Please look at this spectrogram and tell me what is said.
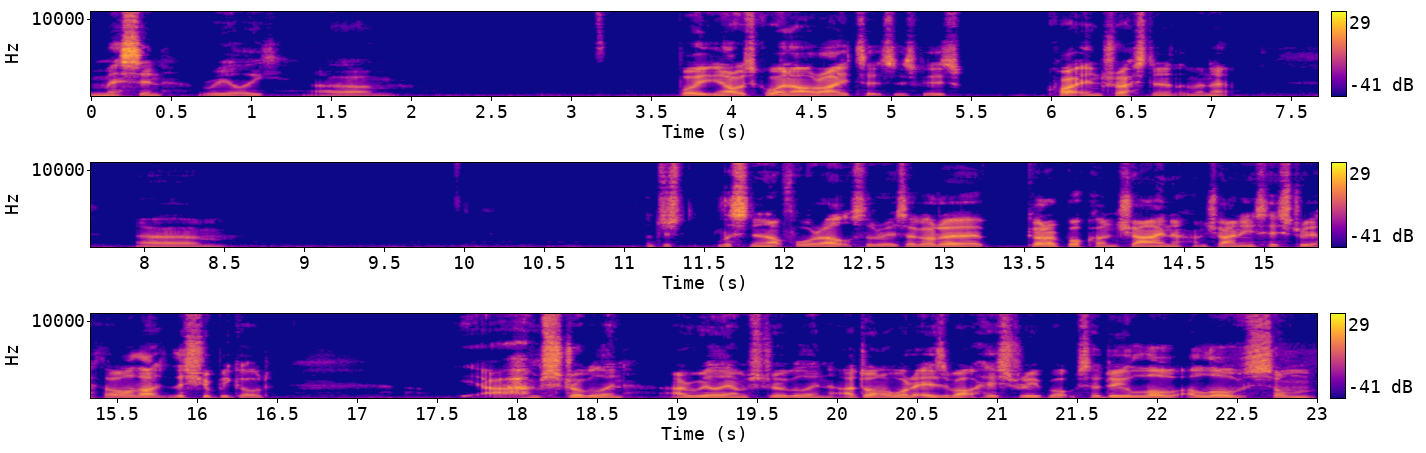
missing, really. Um, but you know, it's going all right. It's, it's, it's quite interesting at the minute. Um, I'm just listening up for what else there is. I got a got a book on China, on Chinese history. I thought, oh, that, this should be good. Yeah, I'm struggling. I really am struggling. I don't know what it is about history books. I do love, I love some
